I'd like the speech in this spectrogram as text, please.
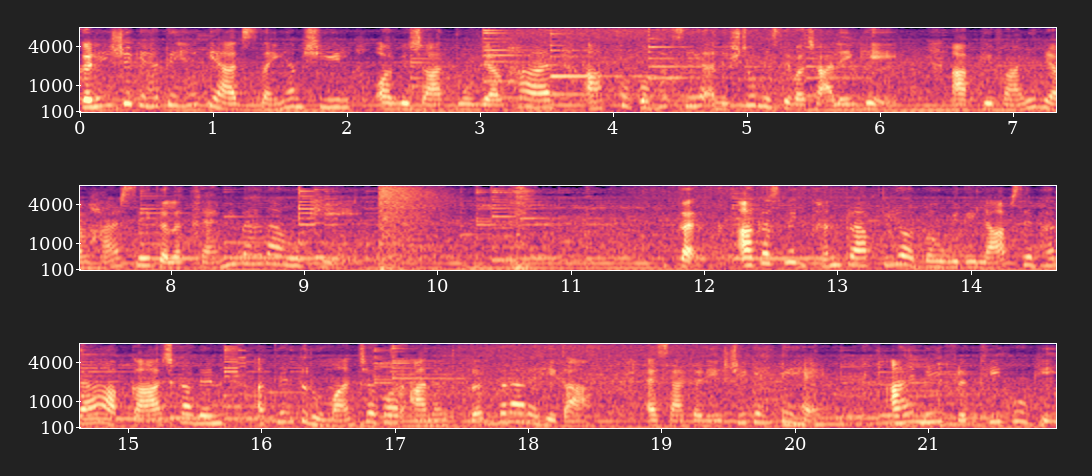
गणेश जी कहते हैं कि आज संयमशील और विचारपूर्ण व्यवहार आपको बहुत से अनिष्टों में से बचा लेंगे। आपके वाणी व्यवहार से गलतफहमी पैदा होगी। कर्क, आकस्मिक धन प्राप्ति और बहुविधि लाभ से भरा आपका आज का दिन अत्यंत रोमांचक और आनंदप्रद बना रहेगा। ऐसा गणेश जी कहते हैं, आय में वृद्धि होगी।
